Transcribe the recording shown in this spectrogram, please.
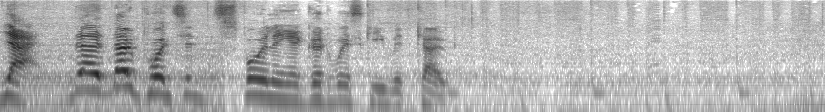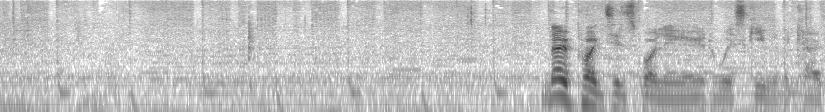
Yeah, no, no points in spoiling a good whiskey with Coke. No point in spoiling a good whiskey with a Coke.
